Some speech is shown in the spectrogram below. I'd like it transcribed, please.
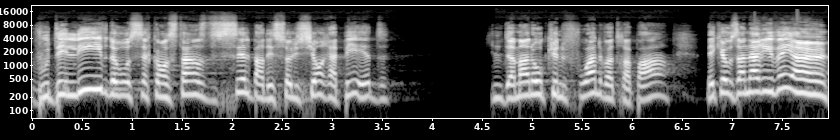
vous délivre de vos circonstances difficiles par des solutions rapides qui ne demandent aucune foi de votre part, mais que vous en arrivez à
